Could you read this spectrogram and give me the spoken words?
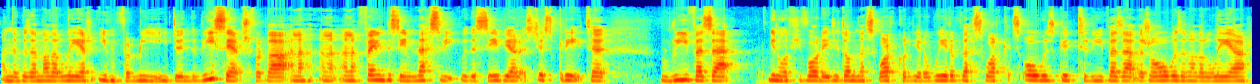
And there was another layer, even for me, doing the research for that. And I, and I, and I found the same this week with the Saviour. It's just great to revisit you know, if you've already done this work or you're aware of this work, it's always good to revisit. There's always another layer,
